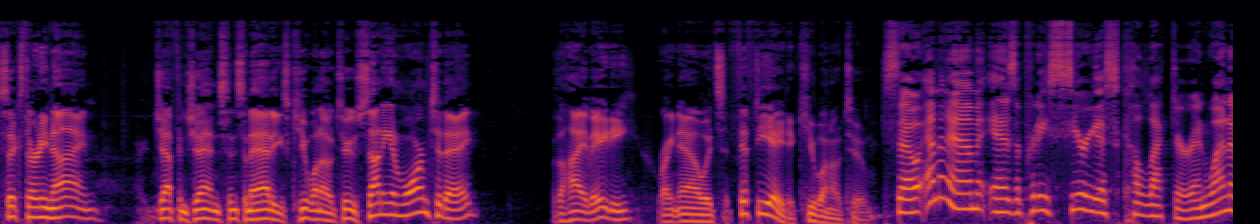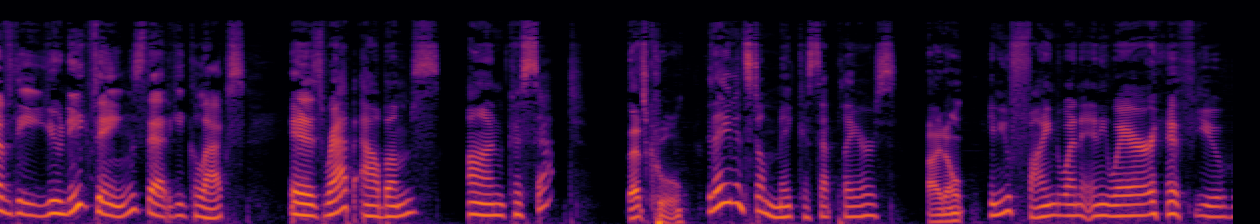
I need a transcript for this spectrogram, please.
639. Jeff and Jen, Cincinnati's Q102. Sunny and warm today with a high of 80. Right now it's 58 at Q102. So Eminem is a pretty serious collector, and one of the unique things that he collects is rap albums on cassette. That's cool. Do they even still make cassette players? I don't. Can you find one anywhere if you?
